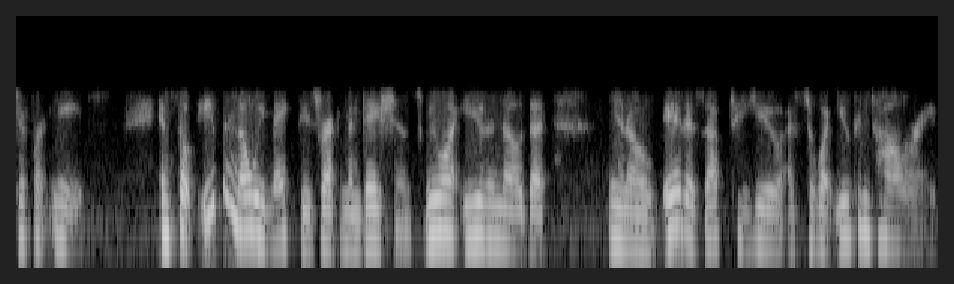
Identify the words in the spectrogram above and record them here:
different needs. And so, even though we make these recommendations, we want you to know that, you know, it is up to you as to what you can tolerate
